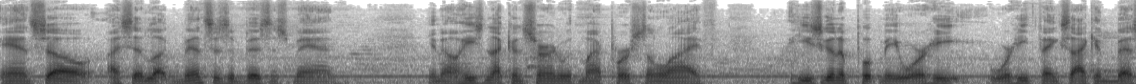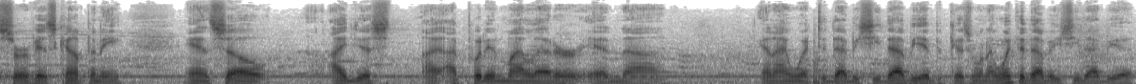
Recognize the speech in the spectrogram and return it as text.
And so I said, look, Vince is a businessman. You know, he's not concerned with my personal life. He's going to put me where he where he thinks I can best serve his company. And so I just I, I put in my letter and uh, and I went to WCW because when I went to WCW,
